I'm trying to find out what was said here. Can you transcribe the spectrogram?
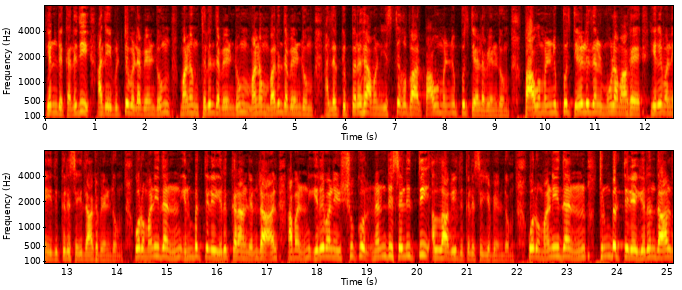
என்று கருதி அதை விட்டுவிட வேண்டும் மனம் திருந்த வேண்டும் மனம் வருந்த வேண்டும். அதற்கு பிறகு அவன் இஸ்துகுபார் பாவமன்னிப்பு தேட வேண்டும். பாவமன்னிப்பு தேடுதல் மூலமாக இறைவனை இருக்கிற செய்தாக வேண்டும். ஒரு மனிதன் இன்பத்திலே இருக்கிறான் என்றால் அவன் இறைவனை சுக்குர் நன்றி செலுத்தி அல்லாவை இருக்கிற செய்ய வேண்டும். ஒரு மனிதன் துன்பத்திலே இருந்தால்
